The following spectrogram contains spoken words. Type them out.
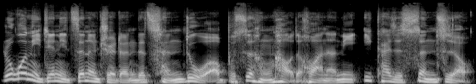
如果你今天你真的觉得你的程度哦不是很好的话呢，你一开始甚至哦，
